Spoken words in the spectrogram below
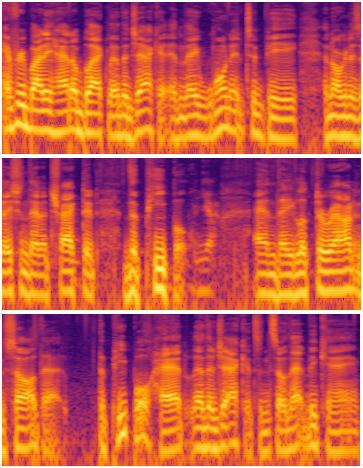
everybody had a black leather jacket and they wanted to be an organization that attracted the people. Yeah. And they looked around and saw that the people had leather jackets. And so that became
